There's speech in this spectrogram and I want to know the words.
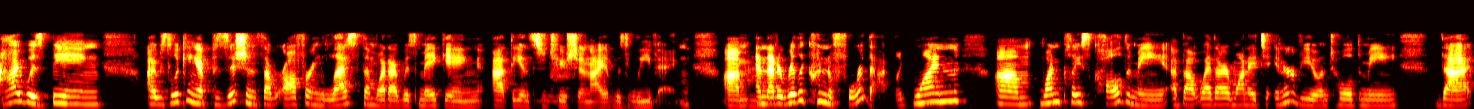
I was being I was looking at positions that were offering less than what I was making at the institution mm-hmm. I was leaving, um, mm-hmm. and that I really couldn't afford that. Like one um, one place called me about whether I wanted to interview and told me that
